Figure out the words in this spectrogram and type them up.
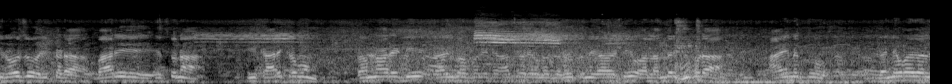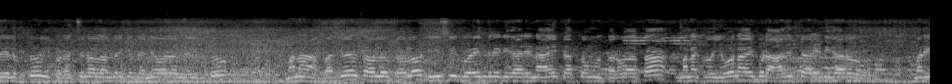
ఈరోజు ఇక్కడ భారీ ఎత్తున ఈ కార్యక్రమం రమణారెడ్డి రాజగోపాల్ రెడ్డి ఆధ్వర్యంలో జరుగుతుంది కాబట్టి వాళ్ళందరికీ కూడా ఆయనకు ధన్యవాదాలు తెలుపుతూ ఇక్కడ వచ్చిన వాళ్ళందరికీ ధన్యవాదాలు తెలుపుతూ మన బద్వేల్ తాలూకాలో డీసీ గోవిందరెడ్డి గారి నాయకత్వం తర్వాత మనకు యువ నాయకుడు ఆదిత్యారెడ్డి గారు మరి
